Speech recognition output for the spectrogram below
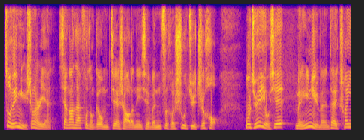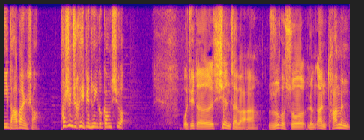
作为女生而言，像刚才副总给我们介绍了那些文字和数据之后，我觉得有些美女们在穿衣打扮上，她甚至可以变成一个刚需了。我觉得现在吧啊，如果说能按他们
